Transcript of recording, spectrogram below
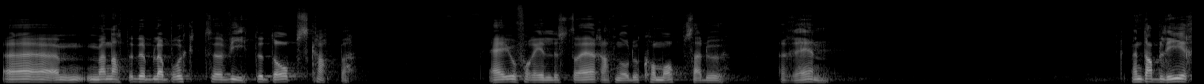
Eh, men at det blir brukt hvite dåpskapper, er jo for å illustrere at når du kommer opp, så er du ren. Men det blir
